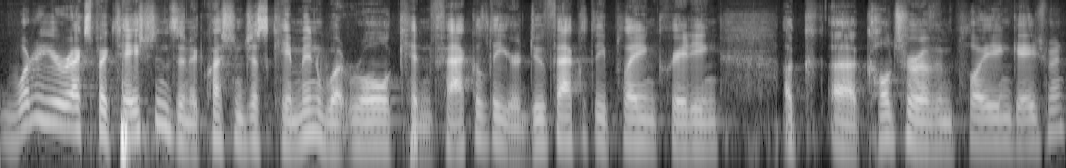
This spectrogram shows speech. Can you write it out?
what are your expectations? And a question just came in, what role can faculty or do faculty play in creating a, a culture of employee engagement?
